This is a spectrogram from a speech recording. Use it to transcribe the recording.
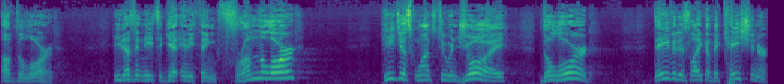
of the Lord. He doesn't need to get anything from the Lord, he just wants to enjoy the Lord. David is like a vacationer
